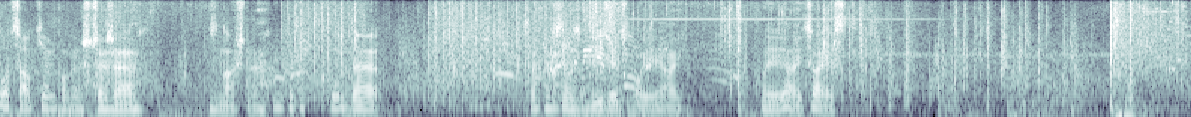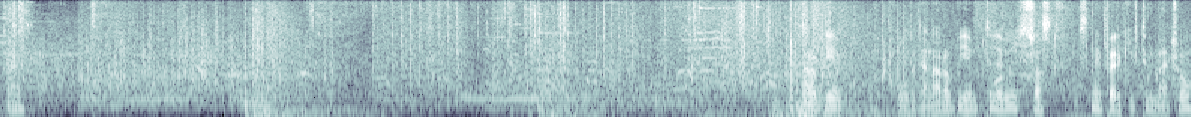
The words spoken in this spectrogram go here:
Było całkiem, powiem szczerze, znośne. Tak, kurde, trochę się zbliżyć. Ojej, ojej, co jest? Okej. Narobiłem, kurde, narobiłem tyle mistrzostw snajperki w tym meczu.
